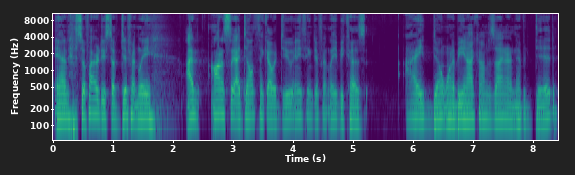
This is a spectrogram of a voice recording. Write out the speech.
and so if I were to do stuff differently, I honestly I don't think I would do anything differently because I don't want to be an icon designer. I never did.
